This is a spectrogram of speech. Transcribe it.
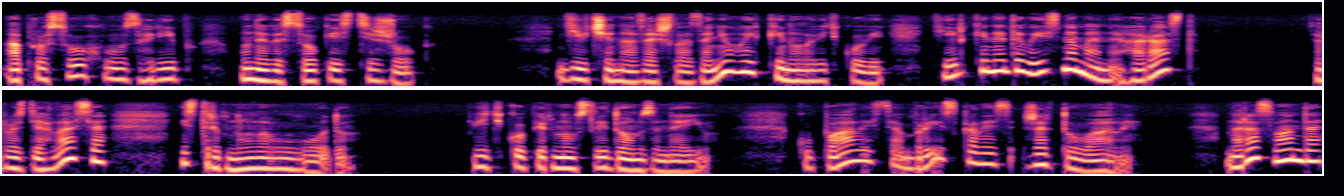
а просохло згріб у невисокий стіжок. Дівчина зайшла за нього і кинула Вітькові Тільки не дивись на мене, гаразд. Роздяглася і стрибнула у воду. Відько пірнув слідом за нею. Купалися, бризкались, жартували. Нараз Ванда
